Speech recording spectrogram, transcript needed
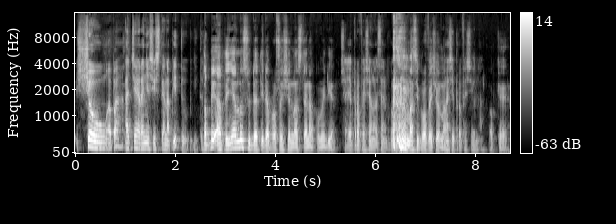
show apa acaranya si stand up itu begitu Tapi artinya lu sudah tidak profesional stand up comedian. saya profesional stand up comedian Masih profesional. masih profesional Oke.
